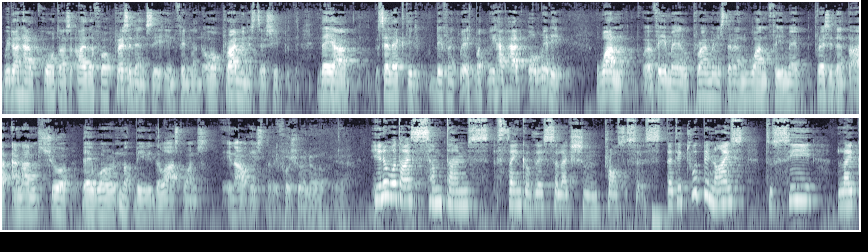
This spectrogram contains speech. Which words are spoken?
we don't have quotas either for presidency in Finland or prime ministership. They are selected different ways, but we have had already one uh, female prime minister and one female president, uh, and I'm sure they will not be the last ones in our history. For sure, no. Yeah. You know what I sometimes think of these selection processes? That it would be nice to see like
